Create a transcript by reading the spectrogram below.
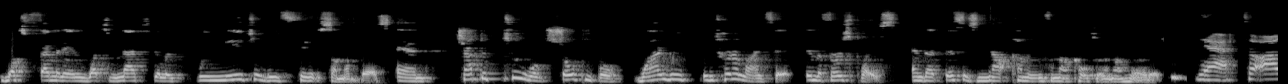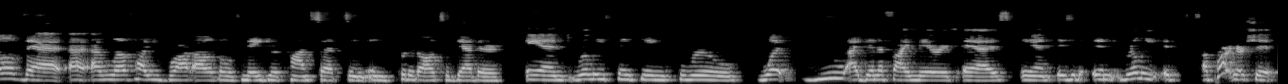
what's feminine, what's masculine. We need to rethink some of this. And Chapter two will show people why we internalized it in the first place and that this is not coming from our culture and our heritage. Yeah. So all of that, I, I love how you brought all of those major concepts and, and put it all together and really thinking through what you identify marriage as and is it and really it's a partnership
